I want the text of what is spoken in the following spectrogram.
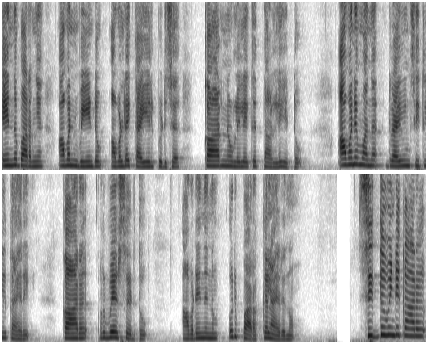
എന്ന് പറഞ്ഞ് അവൻ വീണ്ടും അവളുടെ കയ്യിൽ പിടിച്ച് കാറിനുള്ളിലേക്ക് തള്ളിയിട്ടു. അവനും വന്ന് ഡ്രൈവിംഗ് സീറ്റിൽ കയറി. കാറ് റിവേഴ്സ് എടുത്തു. അവിടെ നിന്നും ഒരു പറക്കലായിരുന്നു. സിദ്ധുവിന്റെ കാറ്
